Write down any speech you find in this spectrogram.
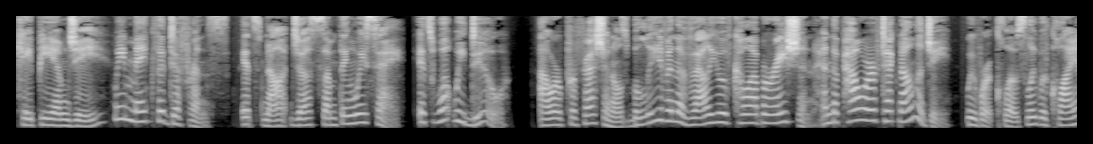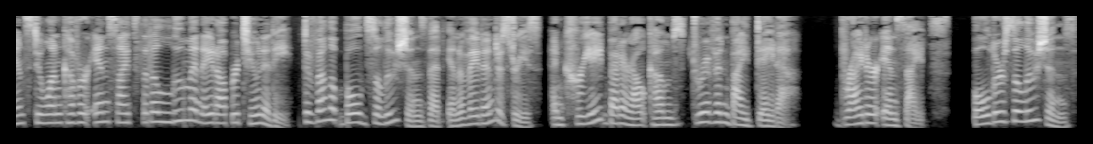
KPMG, we make the difference. It's not just something we say, it's what we do. Our professionals believe in the value of collaboration and the power of technology. We work closely with clients to uncover insights that illuminate opportunity, develop bold solutions that innovate industries, and create better outcomes driven by data. Brighter insights, bolder solutions,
